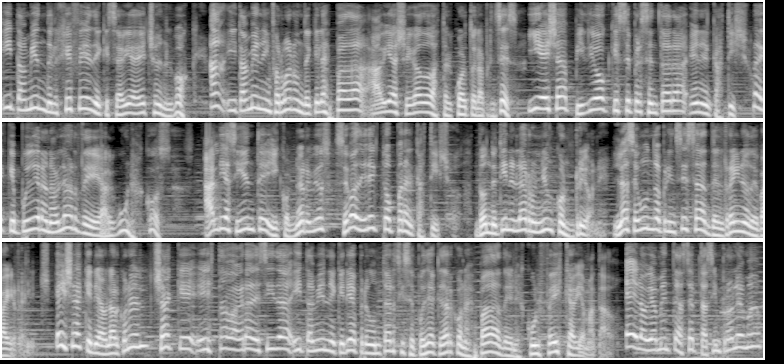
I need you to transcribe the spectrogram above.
y también del jefe de que se había hecho en el bosque. Ah, y también le informaron de que la espada había llegado hasta el cuarto de la princesa, y ella pidió que se presentara en el castillo, para que pudieran hablar de algunas cosas. Al día siguiente y con nervios se va directo para el castillo, donde tiene la reunión con Rione, la segunda princesa del reino de Bayrelich. Ella quería hablar con él, ya que estaba agradecida y también le quería preguntar si se podía quedar con la espada del Skullface que había matado. Él obviamente acepta sin problema,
